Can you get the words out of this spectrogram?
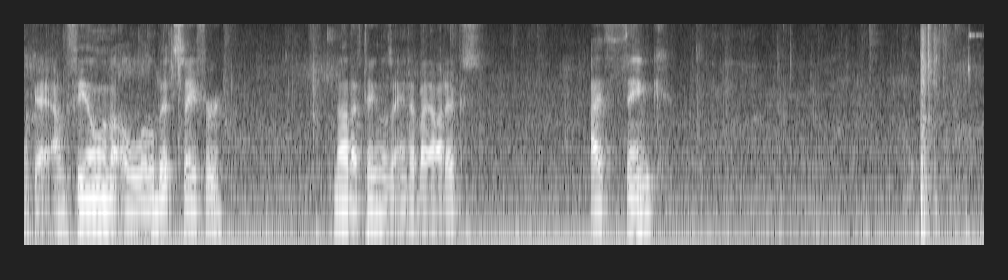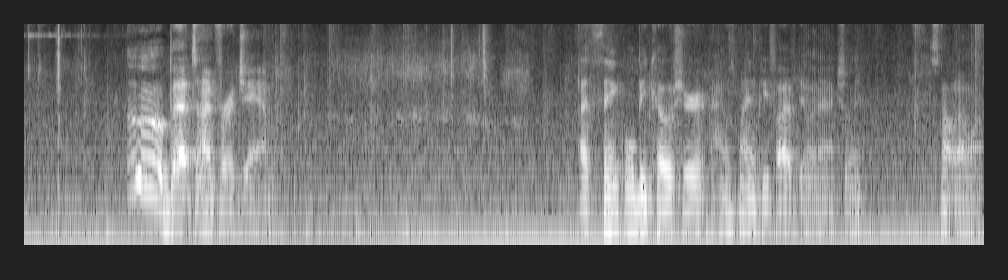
Okay, I'm feeling a little bit safer now that I've taken those antibiotics. I think... Ooh, bad time for a jam. I think we'll be kosher. How's my MP5 doing, actually? That's not what I want.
